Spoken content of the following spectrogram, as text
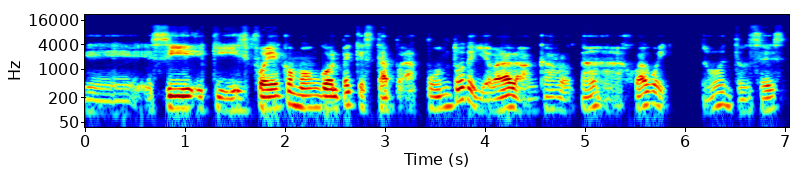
Eh, sí, y fue como un golpe que está a punto de llevar a la bancarrota a Huawei, ¿no? Entonces,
